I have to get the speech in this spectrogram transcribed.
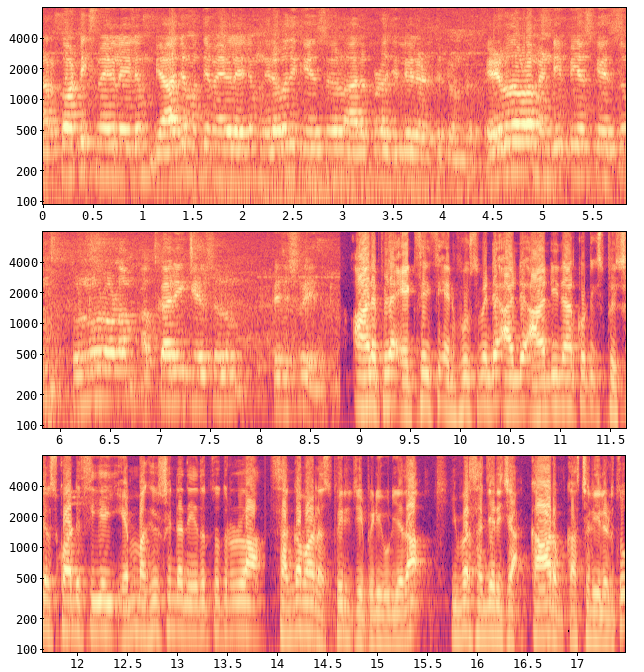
നർക്കോട്ടിക്സ് മേഖലയിലും വ്യാജമദ്യ മേഖലയിലും നിരവധി കേസുകൾ ആലപ്പുഴ ജില്ലയിൽ എടുത്തിട്ടുണ്ട്. എഴുപതോളം എൻ ഡി പി എസ് കേസും തൊണ്ണൂറോളം അബ്കാരി കേസുകളും രജിസ്റ്റർ ചെയ്തിട്ടുണ്ട്. Alappuzha excise enforcement and anti narcotic special squad C I M മഹേഷിന്റെ നേതൃത്വത്തിലുള്ള സംഘമാണ് സ്പിരിറ്റ് പിടികൂടിയത്. ഇവർ സഞ്ചരിച്ച കാറും കസ്റ്റഡിയിലെടുത്തു.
